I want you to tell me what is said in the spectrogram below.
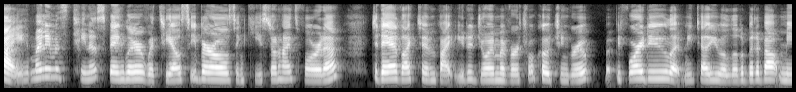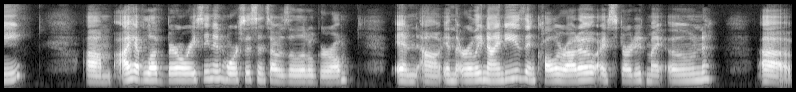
Hi, my name is Tina Spangler with TLC Barrels in Keystone Heights, Florida. Today I'd like to invite you to join my virtual coaching group. But before I do, let me tell you a little bit about me. Um, I have loved barrel racing and horses since I was a little girl. And uh, in the early 90s in Colorado, I started my own uh,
